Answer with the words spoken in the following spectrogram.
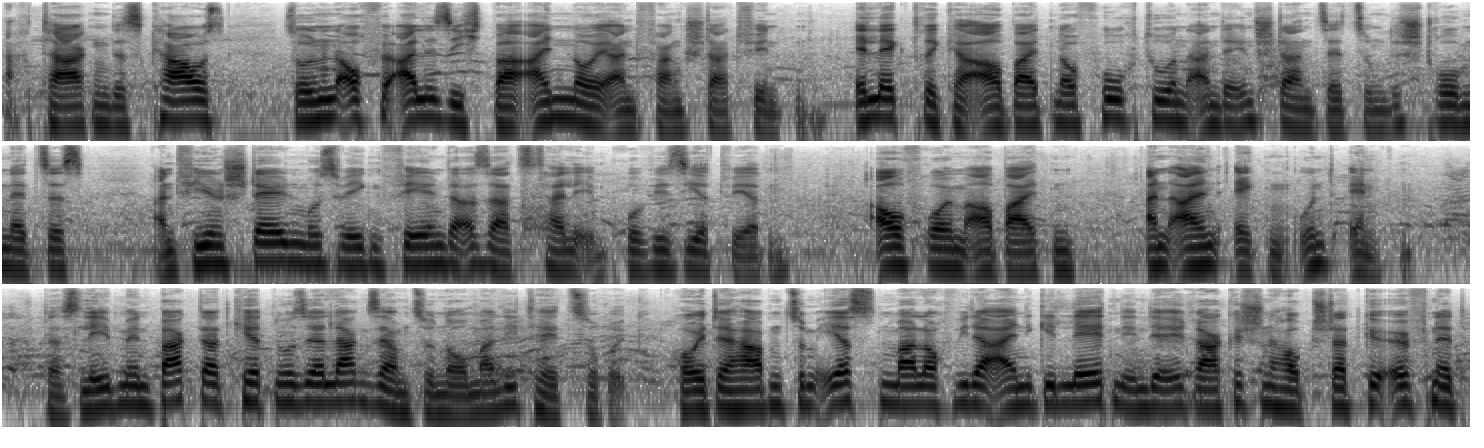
Nach Tagen des Chaos soll nun auch für alle sichtbar ein Neuanfang stattfinden. Elektriker arbeiten auf Hochtouren an der Instandsetzung des Stromnetzes. An vielen Stellen muss wegen fehlender Ersatzteile improvisiert werden. Aufräumarbeiten an allen Ecken und Enden. Das Leben in Bagdad kehrt nur sehr langsam zur Normalität zurück. Heute haben zum ersten Mal auch wieder einige Läden in der irakischen Hauptstadt geöffnet.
